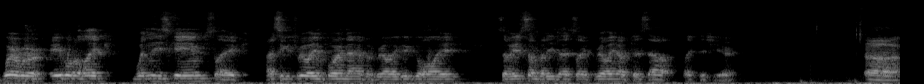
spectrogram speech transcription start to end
where we're able to like win these games. Like I think it's really important to have a really good goalie. So he's somebody that's like really helped us out like this year. Uh,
